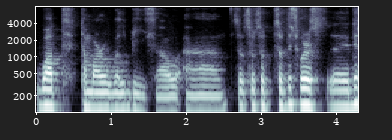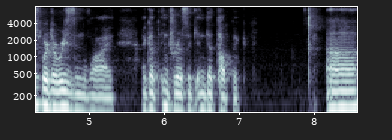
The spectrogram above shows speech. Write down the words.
what tomorrow will be. So, uh, so, so, so, so this was uh, this were the reason why I got interested in the topic. Uh,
